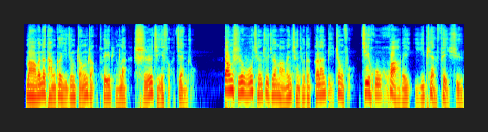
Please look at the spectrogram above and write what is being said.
马文的坦克已经整整推平了十几所建筑。当时无情拒绝马文请求的格兰比政府几乎化为一片废墟，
